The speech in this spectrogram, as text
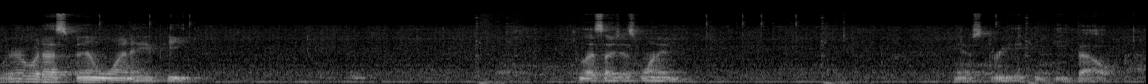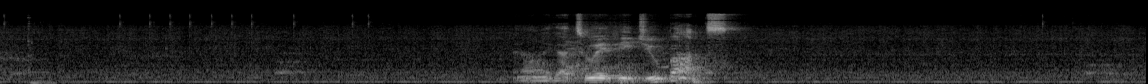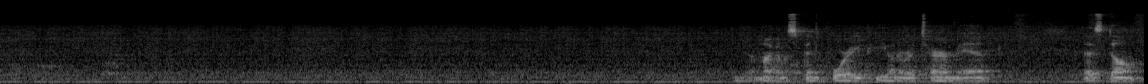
where would I spend one AP? unless I just wanted minus 3 they can deep out. And I only got 2 AP jukebox. Yeah, I'm not going to spend 4 AP on a return, man. That's dumb.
